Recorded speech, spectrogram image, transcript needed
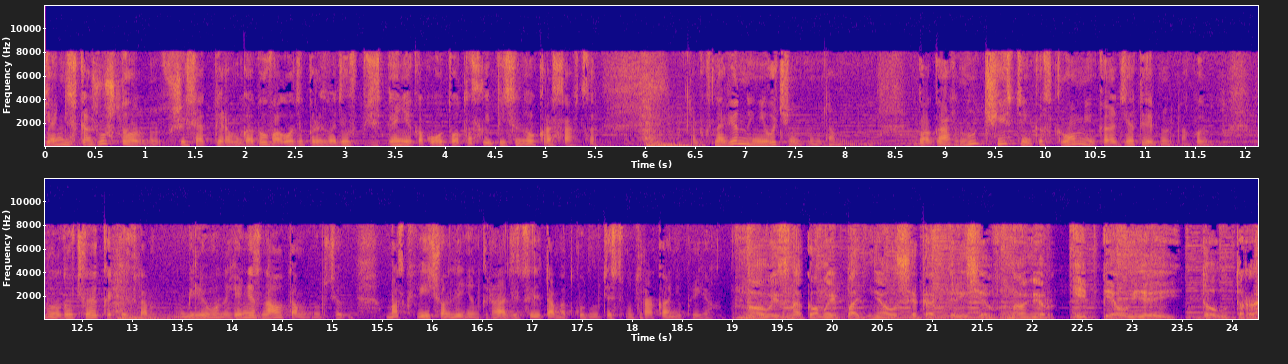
Я не скажу, что в 61 году Володя производил впечатление какого-то вот ослепительного красавца. Обыкновенный, не очень там, богат, ну, чистенько, скромненько одетый, ну, такой молодой человек, каких там миллионы. Я не знал, там, все, москвич, он ленинградец, или там откуда-нибудь из Смутракани приехал. Новый знакомый поднялся к актрисе в номер и пел ей до утра.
